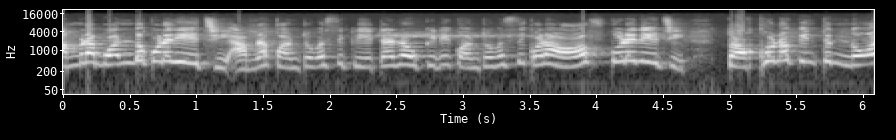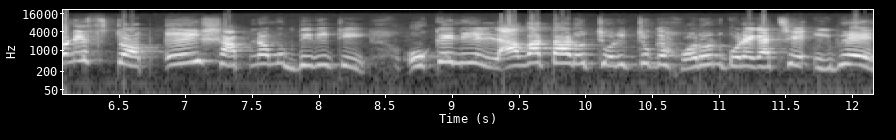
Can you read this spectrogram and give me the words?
আমরা বন্ধ করে দিয়েছি, আমরা কন্ট্রোভার্সি ক্রিয়েটাররা ওকে নিয়ে কন্ট্রোভার্সি করা অফ করে দিয়েছি। তখনও কিন্তু নন স্টপ এই সাপনামুখ দিদিটি ওকে নিয়ে লাগাতার ওর চরিত্রকে হরণ করে গেছে ইভেন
